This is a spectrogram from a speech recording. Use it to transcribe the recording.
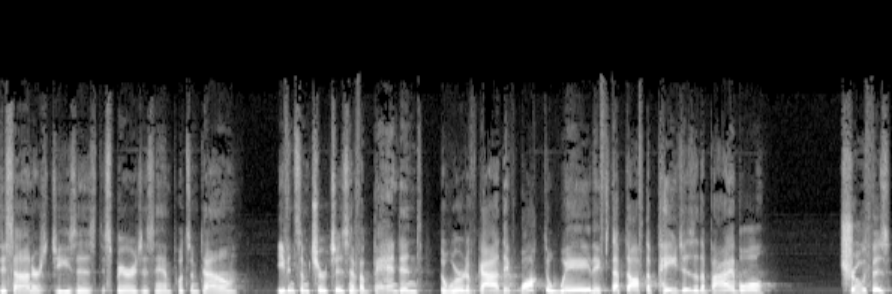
dishonors Jesus, disparages him, puts him down. Even some churches have abandoned the Word of God. They've walked away, they've stepped off the pages of the Bible. Truth is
